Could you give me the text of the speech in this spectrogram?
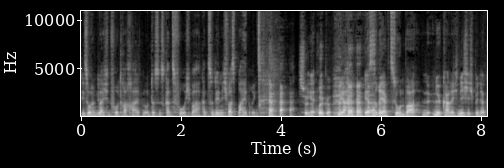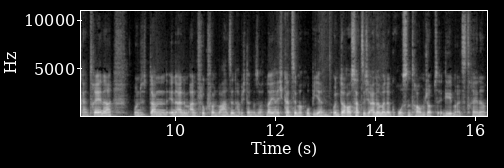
die sollen gleich einen Vortrag halten und das ist ganz furchtbar. Kannst du denen nicht was beibringen? Schöne Brücke. ja, erste Reaktion war, nö, kann ich nicht, ich bin ja kein Trainer. Und dann in einem Anflug von Wahnsinn habe ich dann gesagt, naja, ich kann es immer probieren. Und daraus hat sich einer meiner großen Traumjobs ergeben als Trainer.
